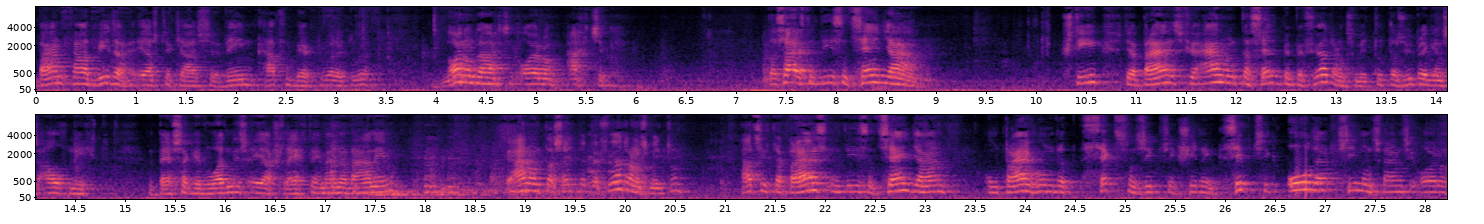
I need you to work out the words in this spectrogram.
Bahnfahrt wieder erste Klasse Wien, Kapfenberg, Tour, Tour 89,80 Euro. Das heißt, in diesen zehn Jahren stieg der Preis für ein und dasselbe Beförderungsmittel, das übrigens auch nicht besser geworden ist, eher schlechter in meiner Wahrnehmung. Für ein dasselbe Beförderungsmittel hat sich der Preis in diesen zehn Jahren um 376 Schilling 70 oder 27,30 Euro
